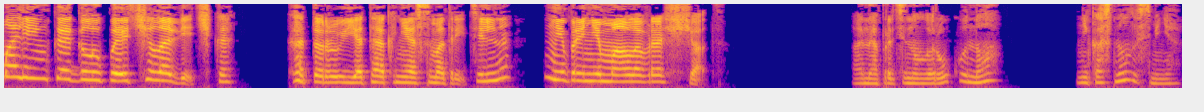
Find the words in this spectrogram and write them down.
Маленькая глупая человечка, которую я так неосмотрительно не принимала в расчет. Она протянула руку, но не коснулась меня.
